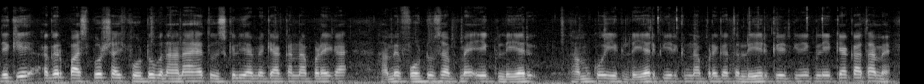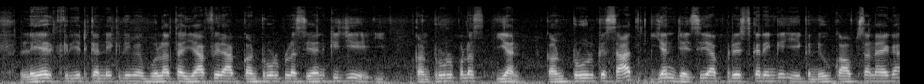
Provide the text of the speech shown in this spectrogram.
देखिए, अगर पासपोर्ट साइज़ फ़ोटो बनाना है तो उसके लिए हमें क्या करना पड़ेगा? हमें फ़ोटोशॉप में एक लेयर हमको एक लेयर क्रिएट करना पड़ेगा। तो लेयर क्रिएट करने के लिए क्या कहा था मैं? लेयर क्रिएट करने के लिए मैं बोला था, या फिर आप कंट्रोल प्लस एन कीजिए। कंट्रोल प्लस यन कंट्रोल के साथ यन जैसे आप प्रेस करेंगे एक न्यू का ऑप्शन आएगा।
